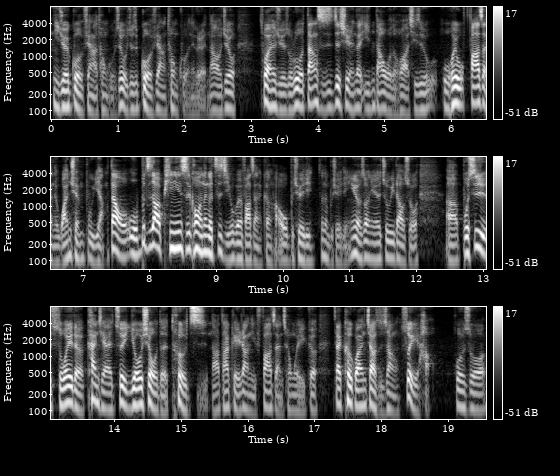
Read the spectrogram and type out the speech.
你就会过得非常痛苦。所以我就是过得非常痛苦的那个人。然后我就突然就觉得说，如果当时是这些人在引导我的话，其实我会发展的完全不一样。但我我不知道平行时空的那个自己会不会发展的更好，我不确定，真的不确定。因为有时候你会注意到说，呃，不是所谓的看起来最优秀的特质，然后它可以让你发展成为一个在客观价值上最好。或者说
